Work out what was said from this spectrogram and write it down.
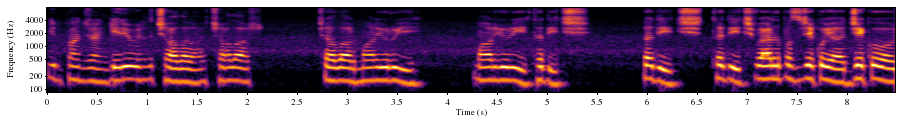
İrfan Can geri oynadı Çağlar'a. Çağlar. Çağlar Mario Rui. Mario Rui. Tadic. Tadic. Tadic. Verdi pası Ceko'ya. Ceko.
